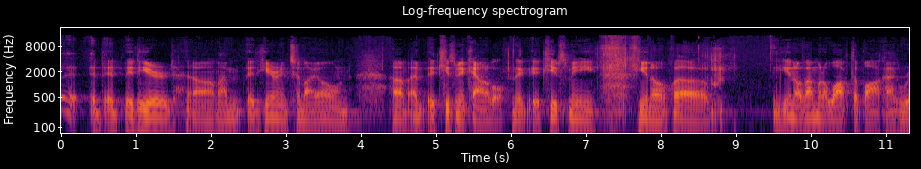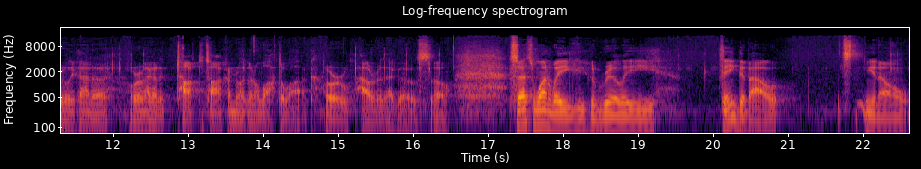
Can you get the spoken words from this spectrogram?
it, it, adhered. Um, I'm adhering to my own. Um, it keeps me accountable. It, it keeps me, you know, uh, you know, if I'm going to walk the walk, I really gotta, or if I gotta talk the talk, I'm really going to walk the walk, or however that goes. So, so that's one way you could really think about you know,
